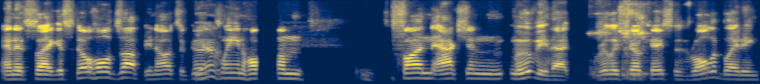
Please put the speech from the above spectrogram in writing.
and it's like it still holds up. You know, it's a good, yeah. clean, wholesome, fun action movie that really showcases rollerblading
